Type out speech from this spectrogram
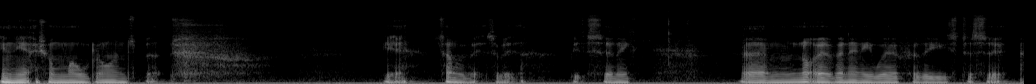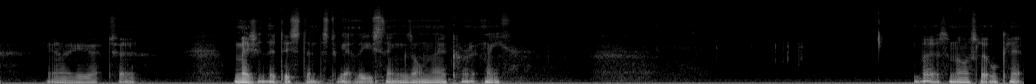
in the actual mould lines, but yeah, some of it's a bit bit silly. Um, not having anywhere for these to sit. You know, you had to measure the distance to get these things on there correctly. But it's a nice little kit.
